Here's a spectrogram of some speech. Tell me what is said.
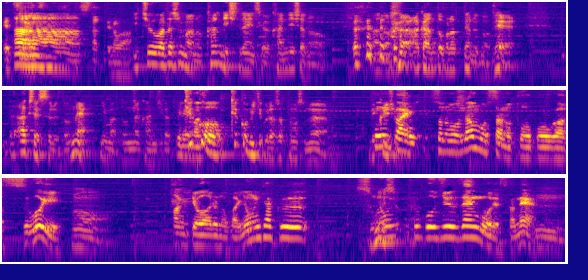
閲覧したっていうのは？一応私もあの管理してないんですけど管理者のあの アカウントもらってるのでアクセスするとね今どんな感じか結構結構見てくださってますね。今回、その南本さんの投稿がすごい反響あるのが400、すごいですよね。450前後ですかうね、ん。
